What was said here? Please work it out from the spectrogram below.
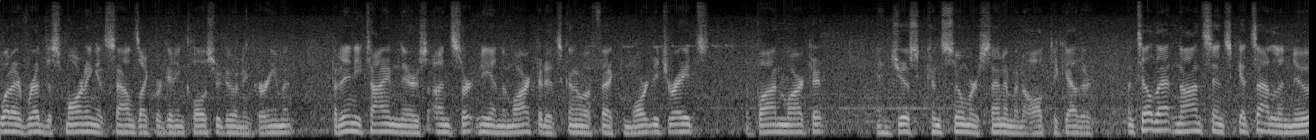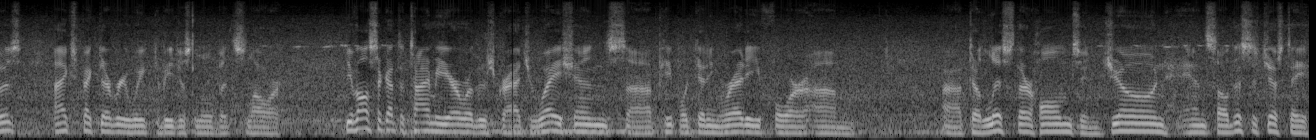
what I've read this morning, it sounds like we're getting closer to an agreement. But anytime there's uncertainty in the market, it's going to affect mortgage rates, the bond market, and just consumer sentiment altogether. Until that nonsense gets out of the news, I expect every week to be just a little bit slower. You've also got the time of year where there's graduations, uh, people getting ready for um, uh, to list their homes in June. And so this is just a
